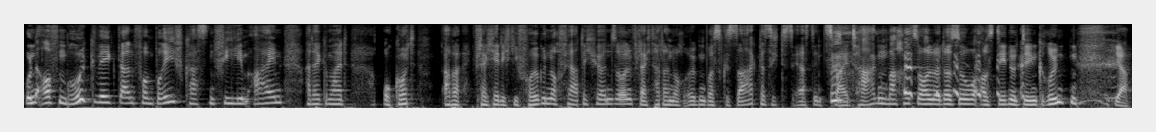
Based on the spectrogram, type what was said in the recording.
Und auf dem Rückweg dann vom Briefkasten fiel ihm ein, hat er gemeint, oh Gott, aber vielleicht hätte ich die Folge noch fertig hören sollen. Vielleicht hat er noch irgendwas gesagt, dass ich das erst in zwei Tagen machen soll oder so, aus den und den Gründen. Ja,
